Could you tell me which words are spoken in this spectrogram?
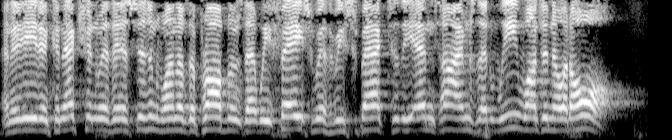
And indeed, in connection with this, isn't one of the problems that we face with respect to the end times that we want to know it all.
